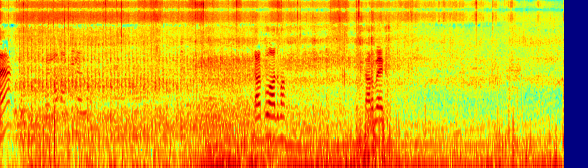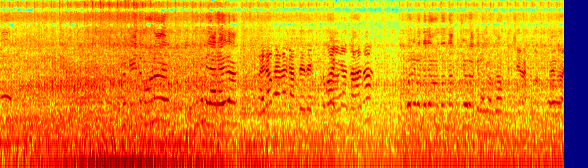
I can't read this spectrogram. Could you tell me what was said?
ਹੈ? ਚੱਲ ਪਵਾ ਦਵਾ। ਕਰ ਬੈਕ ਉਹਨੇ ਕੀ ਦਵਾਉਣਾ ਹੈ ਉਹਨੂੰ ਨਜ਼ਾਰਾ ਇਹਦਾ ਇਹਦਾ ਫਾਇਦਾ ਕਰਦੇ ਤੇ ਕਮਾਈ ਜਾਂਦਾ ਹੈ ਨਾ ਉਹਦੇ ਬੰਦੇ ਦੇ ਆਉਂਦਾ ਹੁੰਦਾ ਪਿੱਛੇ ਉਹ ਰੱਖਦਾ ਕਰਦਾ। ਪਿੱਛੇ ਰੱਖਦਾ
